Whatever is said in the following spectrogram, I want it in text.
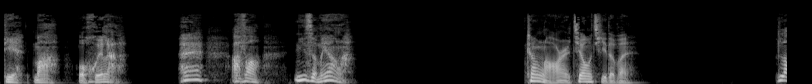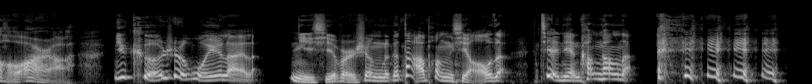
爹妈，我回来了。哎，阿芳，你怎么样了？张老二焦急的问。老二啊，你可是回来了，你媳妇儿生了个大胖小子，健健康康的。嘿嘿嘿嘿。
